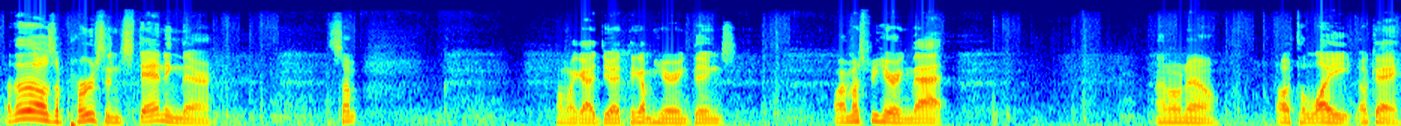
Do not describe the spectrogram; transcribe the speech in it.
I thought that was a person standing there. Some... Oh my god, dude. I think I'm hearing things. Oh, I must be hearing that. I don't know. Oh, it's a light. Okay.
